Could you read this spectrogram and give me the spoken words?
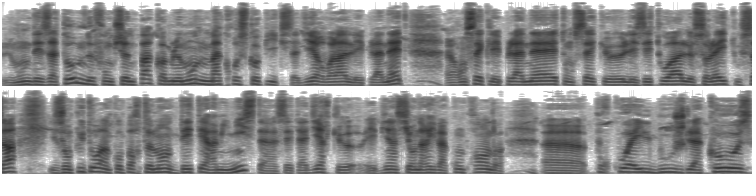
le monde des atomes ne fonctionne pas comme le monde macroscopique, c'est-à-dire voilà les planètes. Alors on sait que les planètes, on sait que les étoiles, le soleil, tout ça, ils ont plutôt un comportement déterministe, c'est-à-dire que eh bien si on arrive à comprendre euh, pourquoi ils bougent, la cause,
